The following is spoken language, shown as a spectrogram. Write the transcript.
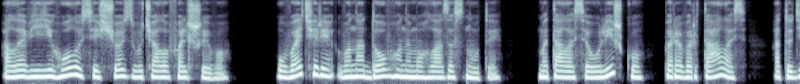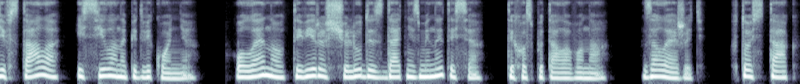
але в її голосі щось звучало фальшиво. Увечері вона довго не могла заснути. Металася у ліжку, переверталась, а тоді встала і сіла на підвіконня. Олено, ти віриш, що люди здатні змінитися? тихо спитала вона. Залежить. Хтось так,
